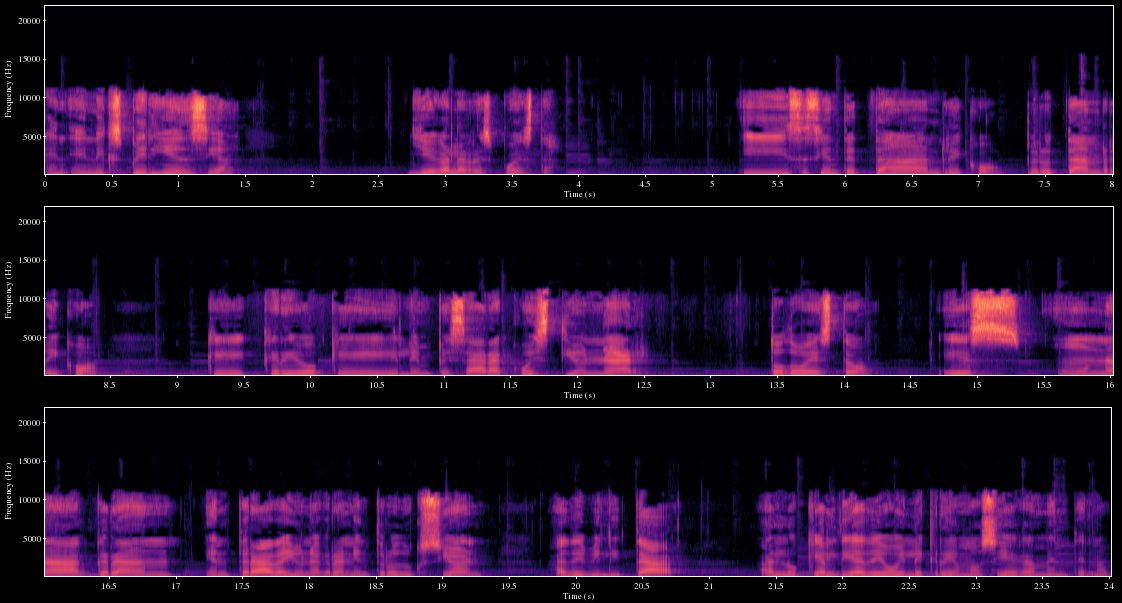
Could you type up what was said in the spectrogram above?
en, en experiencia, llega la respuesta. Y se siente tan rico, pero tan rico que creo que el empezar a cuestionar todo esto es una gran entrada y una gran introducción a debilitar a lo que al día de hoy le creemos ciegamente, ¿no?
